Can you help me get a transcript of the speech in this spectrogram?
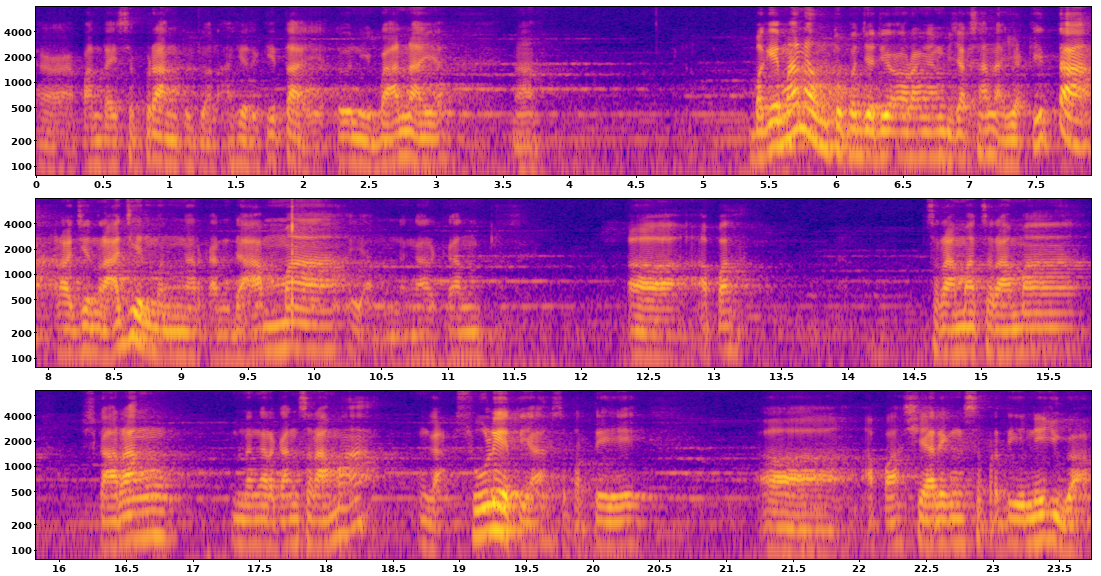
eh, pantai seberang tujuan akhir kita yaitu nibana ya. Nah, bagaimana untuk menjadi orang yang bijaksana? Ya kita rajin-rajin mendengarkan dhamma, ya mendengarkan uh, apa ceramah-ceramah. Sekarang mendengarkan ceramah nggak sulit ya seperti uh, apa sharing seperti ini juga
